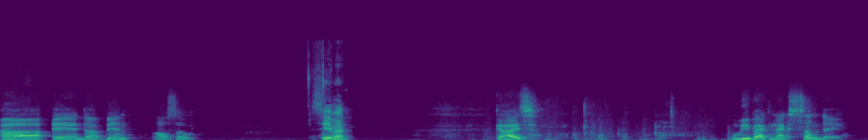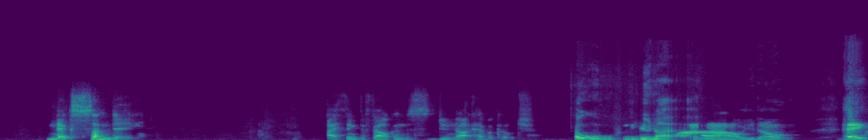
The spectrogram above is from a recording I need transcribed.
uh, and uh, Ben also, See you, man. guys. We'll be back next Sunday. Next Sunday, I think the Falcons do not have a coach. Oh, you do not. Wow, you don't? Hey,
